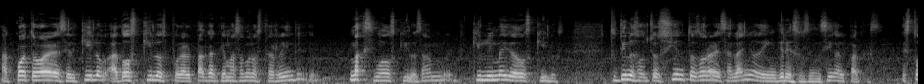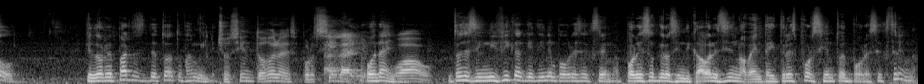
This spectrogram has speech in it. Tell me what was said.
A 4 dólares el kilo, a 2 kilos por alpaca que más o menos te rinde, máximo 2 kilos, ¿ah? kilo y medio a 2 kilos. Tú tienes 800 dólares al año de ingresos en 100 alpacas, es todo que lo repartes de toda tu familia. 800 dólares por 100 año. Por año. Wow. Entonces significa que tienen pobreza extrema. Por eso que los indicadores dicen 93% de pobreza extrema.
